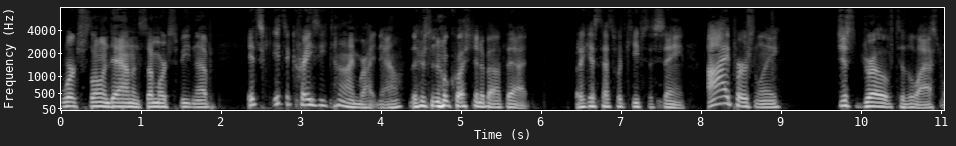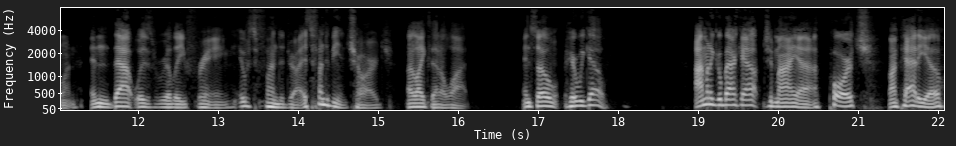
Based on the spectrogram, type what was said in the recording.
work slowing down and some work speeding up. It's it's a crazy time right now. There's no question about that. But I guess that's what keeps us sane. I personally just drove to the last one, and that was really freeing. It was fun to drive. It's fun to be in charge. I like that a lot. And so here we go. I'm going to go back out to my uh, porch, my patio,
